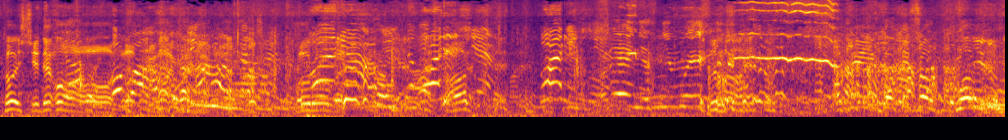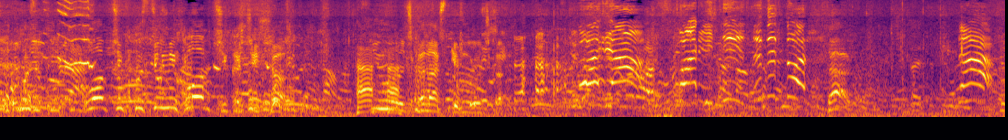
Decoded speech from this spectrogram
хто ще де? О, а ти їхав, ти що, хлоп- хлопчик в костюмі хлопчика чи що? Снігурочка, наш Снігурочка. Боря! Боря, йди, це ти теж. Так. Да.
